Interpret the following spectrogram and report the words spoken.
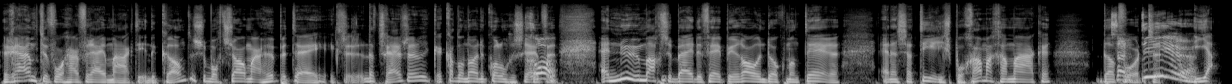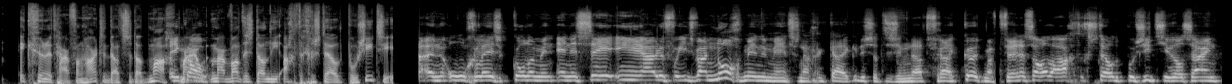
ruimte voor haar vrijmaakte in de krant. Dus ze mocht zomaar huppetee. Ik, dat schrijft ze. Ik, ik had nog nooit een column geschreven. Goh. En nu mag ze bij de VPRO een documentaire en een satirisch programma gaan maken. Dat wordt. eh, ja, ik gun het haar van harte dat ze dat mag. Maar, ook. maar wat is dan die achtergestelde positie? Een ongelezen column in NSC inruilen voor iets waar nog minder mensen naar gaan kijken. Dus dat is inderdaad vrij kut. Maar verder zal de achtergestelde positie wel zijn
